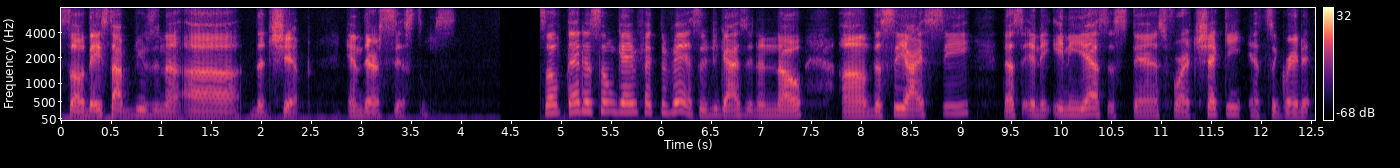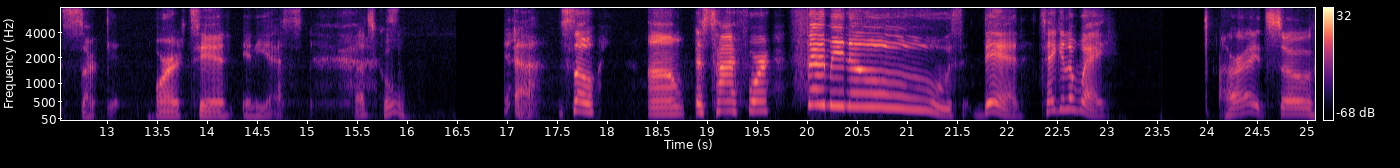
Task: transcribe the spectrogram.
So they stopped using the uh the chip in their systems. So that is some game effective events. If you guys didn't know, um, the CIC that's in the NES it stands for a checking integrated circuit or 10 NES. That's cool. Yeah. So um it's time for Femi News. Dan, take it away. All right. So,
